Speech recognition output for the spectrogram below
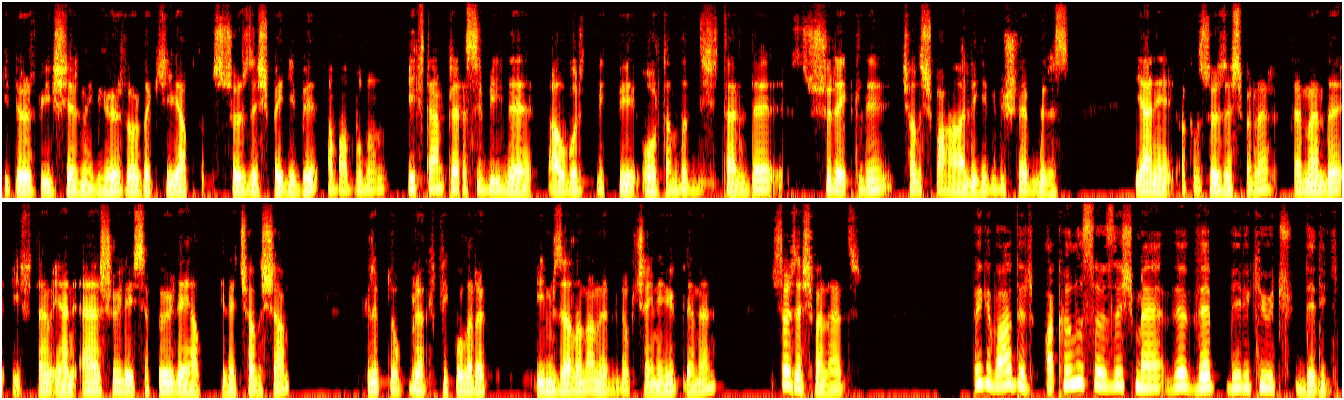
gidiyoruz bir iş yerine giriyoruz. Oradaki yaptığımız sözleşme gibi ama bunun işlem prensibiyle algoritmik bir ortamda dijitalde sürekli çalışma hali gibi düşünebiliriz. Yani akıllı sözleşmeler temelde işlem yani eğer şöyleyse böyle yap ile çalışan kriptografik olarak imzalanan ve blockchain'e yüklenen sözleşmelerdir. Peki Bahadır, akıllı sözleşme ve Web 1.2.3 dedik.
